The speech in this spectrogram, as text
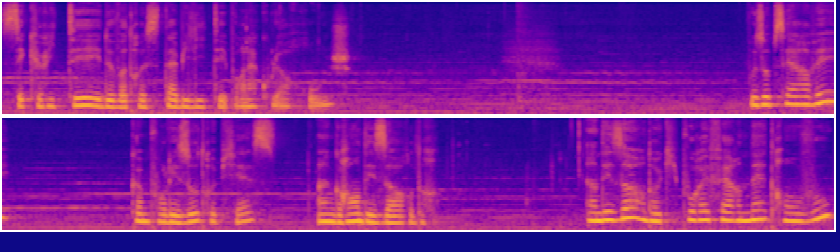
sécurité et de votre stabilité pour la couleur rouge. Vous observez, comme pour les autres pièces, un grand désordre. Un désordre qui pourrait faire naître en vous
